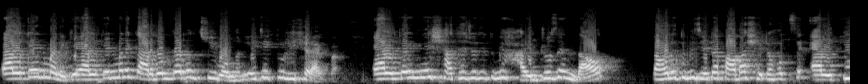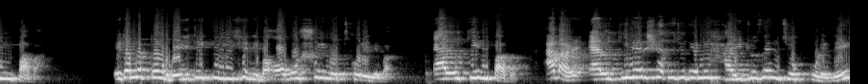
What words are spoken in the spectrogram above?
অ্যালকাইন মানে কি? অ্যালকাইন মানে কার্বন কার্বন ত্রিবন্ধন এটা একটু লিখে রাখবা। অ্যালকাইনের সাথে যদি তুমি হাইড্রোজেন দাও, তাহলে তুমি যেটা পাবা সেটা হচ্ছে অ্যালকিন পাবা। এটা আমরা পড়ব এটা একটু লিখে নিবা। অবশ্যই নোট করে নিবা। অ্যালকিন পাবো। আবার অ্যালকিনের সাথে যদি আমি হাইড্রোজেন যোগ করে দেই,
